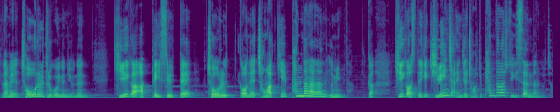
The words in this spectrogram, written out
그 다음에 저울을 들고 있는 이유는 기회가 앞에 있을 때 저울을 꺼내 정확히 판단하는 의미입니다. 그러니까 기회가 왔을 때 이게 기회인지 아닌지를 정확히 판단할 수 있어야 된다는 거죠.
